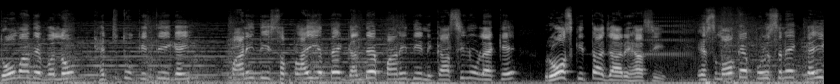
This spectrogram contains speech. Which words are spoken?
ਦੋਵਾਂ ਦੇ ਵੱਲੋਂ ਖਿੱਚਤੂ ਕੀਤੀ ਗਈ। ਪਾਣੀ ਦੀ ਸਪਲਾਈ ਅਤੇ ਗੰਦੇ ਪਾਣੀ ਦੀ ਨਿਕਾਸੀ ਨੂੰ ਲੈ ਕੇ ਰੋਸ ਕੀਤਾ ਜਾ ਰਿਹਾ ਸੀ। ਇਸ ਮੌਕੇ ਪੁਲਿਸ ਨੇ ਕਈ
